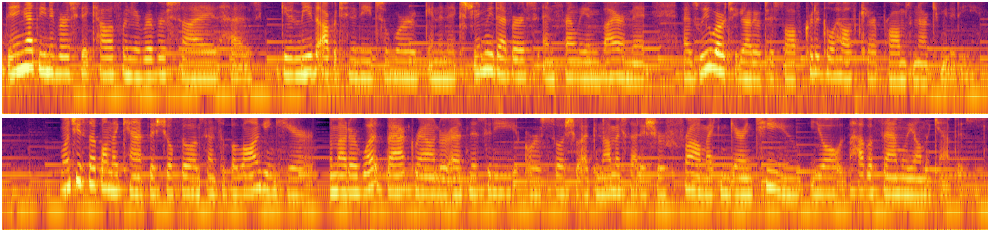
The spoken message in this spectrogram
Being at the University of California Riverside has given me the opportunity to work in an extremely diverse and friendly environment as we work together to solve critical healthcare problems in our community. Once you step on the campus, you'll feel a sense of belonging here. No matter what background or ethnicity or socioeconomic status you're from, I can guarantee you, you'll have a family on the campus.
